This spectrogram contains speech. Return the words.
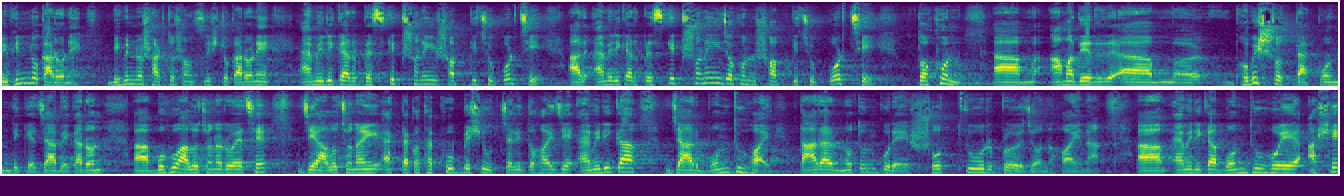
বিভিন্ন কারণে, বিভিন্ন স্বার্থ সংশ্লিষ্ট কারণে আমেরিকার প্রেসক্রিপশনেই সব কিছু করছি? আর আমেরিকার প্রেসক্রিপশনেই যখন সব কিছু করছে তখন আমাদের ভবিষ্যৎটা কোন দিকে যাবে? কারণ বহু আলোচনা রয়েছে যে আলোচনায় একটা কথা খুব বেশি উচ্চারিত হয় যে আমেরিকা যার বন্ধু হয় তার আর নতুন করে শত্রুর প্রয়োজন হয় না। আমেরিকা বন্ধু হয়ে আসে,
